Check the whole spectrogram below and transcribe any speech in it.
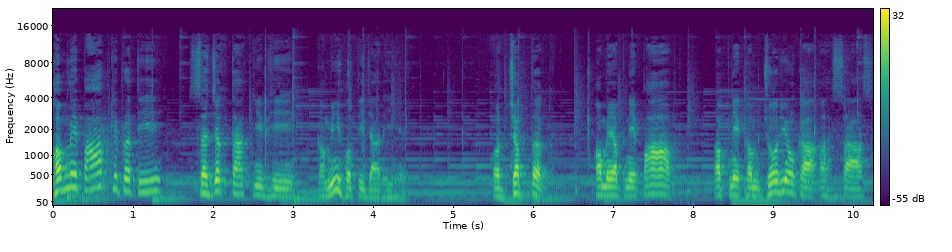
हम में पाप के प्रति सजगता की भी कमी होती जा रही है। और जब तक हमें अपने पाप, अपने कमजोरियों का एहसास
